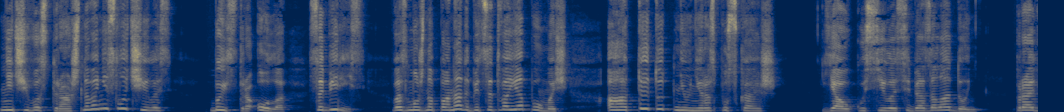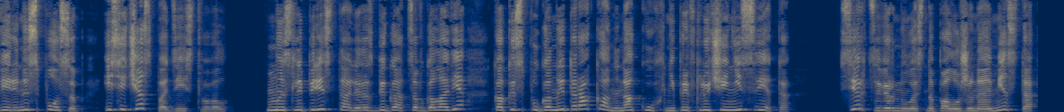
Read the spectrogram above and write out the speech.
Ничего страшного не случилось. Быстро, Ола, соберись. Возможно, понадобится твоя помощь, а ты тут ню не распускаешь». Я укусила себя за ладонь. Проверенный способ и сейчас подействовал. Мысли перестали разбегаться в голове, как испуганные тараканы на кухне при включении света. Сердце вернулось на положенное место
